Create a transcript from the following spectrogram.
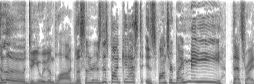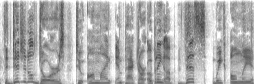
Hello, Do You Even Blog listeners? This podcast is sponsored by me. That's right. The digital doors to online impact are opening up this week only.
